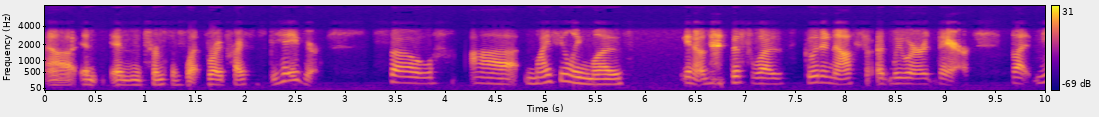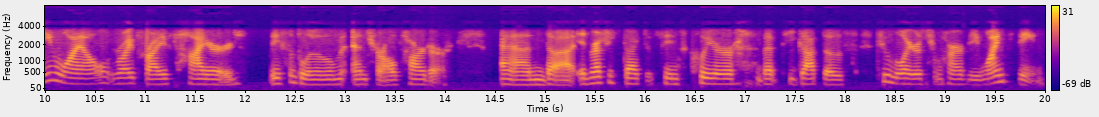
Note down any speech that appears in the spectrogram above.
uh, in, in terms of what Roy Price's behavior. So uh, my feeling was, you know, that this was good enough. We were there. But meanwhile, Roy Price hired Lisa Bloom and Charles Harder. And uh, in retrospect, it seems clear that he got those two lawyers from Harvey Weinstein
